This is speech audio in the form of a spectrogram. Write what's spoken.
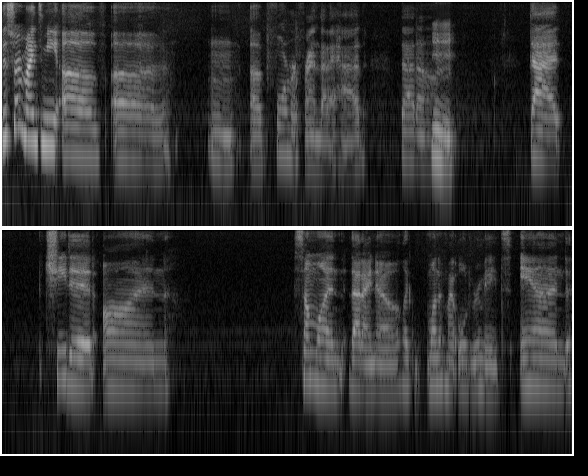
This reminds me of uh, mm, a former friend that I had that um Mm. that cheated on someone that I know, like one of my old roommates, and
